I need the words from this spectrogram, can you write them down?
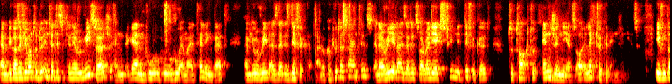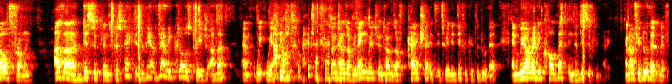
Um, because if you want to do interdisciplinary research, and again, who, who, who am I telling that? and um, you'll realize that it's difficult. I'm a computer scientist, and I realize that it's already extremely difficult to talk to engineers or electrical engineers, even though from other disciplines perspectives, we are very close to each other. Um, we, we are not, right? so in terms of language, in terms of culture, it's, it's really difficult to do that. And we already call that interdisciplinary. And now if you do that with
